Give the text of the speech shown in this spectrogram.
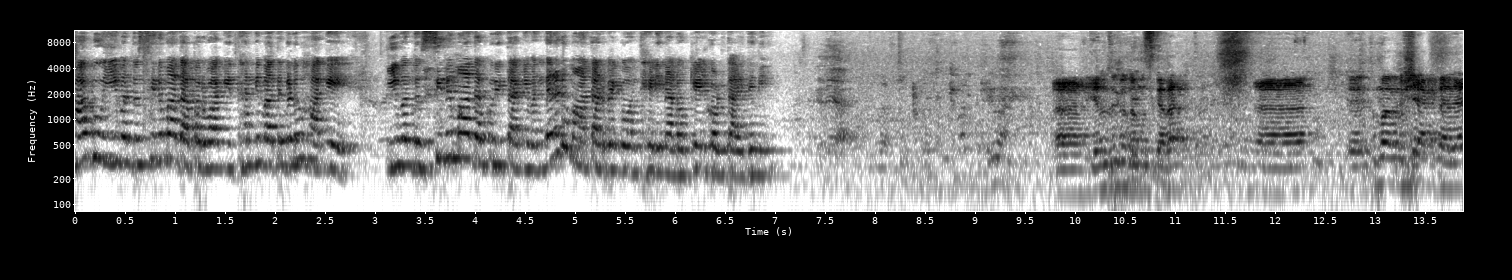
ಹಾಗೂ ಈ ಒಂದು ಸಿನಿಮಾದ ಪರವಾಗಿ ಧನ್ಯವಾದಗಳು. ಹಾಗೆ ಈ ಒಂದು ಸಿನಿಮಾದ ಕುರಿತಾಗಿ ಒಂದೆರಡು ಮಾತಾಡಬೇಕು ಅಂತ ಹೇಳಿ ನಾನು ಕೇಳ್ಕೊಳ್ತಾ ಇದ್ದೀನಿ. ಎಲ್ರಿಗೂ ನಮಸ್ಕಾರ. ತುಂಬಾ ಖುಷಿ ಆಗ್ತಾ ಇದೆ.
